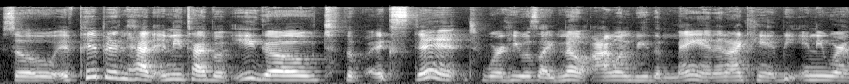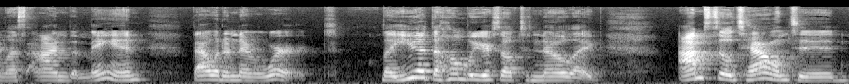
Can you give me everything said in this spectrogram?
So if Pippen had any type of ego to the extent where he was like, no, I want to be the man and I can't be anywhere unless I'm the man, that would have never worked. Like you have to humble yourself to know like I'm still talented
